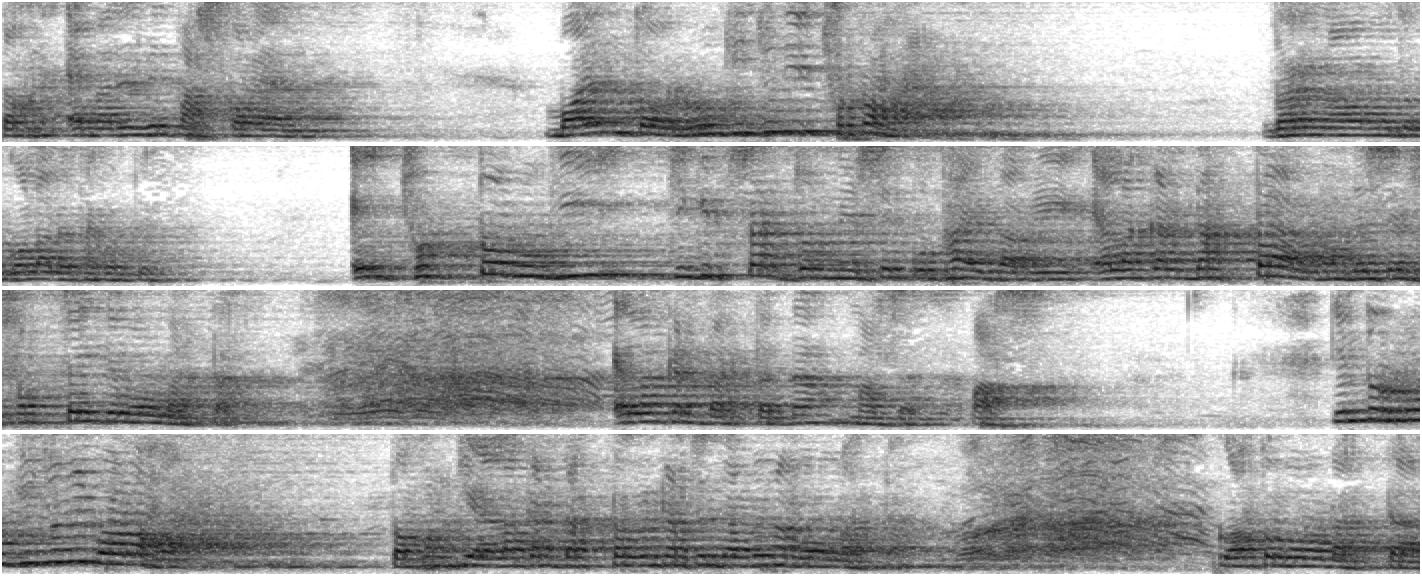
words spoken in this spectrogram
তখন এভারেজে পাস করায় আমি। বলেন তো রুগী যদি ছোট হয় ধরেন আমার মতো গলা ব্যথা করতেছে এই ছোট্ট রুগী চিকিৎসার জন্য সে কোথায় যাবে? এলাকার ডাক্তার না দেশের সবচাইতে বড় ডাক্তার? এলাকার ডাক্তার না পাস। কিন্তু রুগী যদি বড় হয়, তখন কি এলাকার ডাক্তারের কাছে যাবে না বড় ডাক্তার? কত বড় ডাক্তার?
